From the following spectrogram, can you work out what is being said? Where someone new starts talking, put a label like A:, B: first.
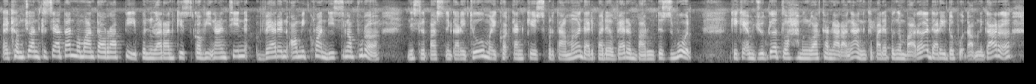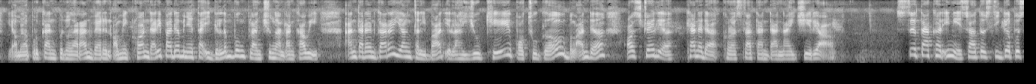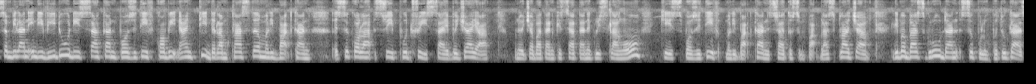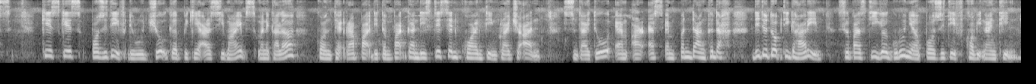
A: Eh, Kementerian Kesihatan memantau rapi penularan kes COVID-19 varian Omicron di Singapura. Ini selepas negara itu merekodkan kes pertama daripada varian baru tersebut. KKM juga telah mengeluarkan larangan kepada pengembara dari 26 negara yang melaporkan penularan varian Omicron daripada menyertai gelembung pelancongan Langkawi. Antara negara yang terlibat ialah UK, Portugal, Belanda, Australia, Kanada, Korea Selatan dan Nigeria. Setakat ini, 139 individu disahkan positif COVID-19 dalam kluster melibatkan Sekolah Sri Putri Sai Berjaya. Menurut Jabatan Kesihatan Negeri Selangor, kes positif melibatkan 114 pelajar, 15 guru dan 10 petugas. Kes-kes positif dirujuk ke PKRC MIPS manakala kontak rapat ditempatkan di stesen kuarantin kerajaan. Sementara itu, MRSM Pendang Kedah ditutup tiga hari selepas tiga gurunya positif COVID-19.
